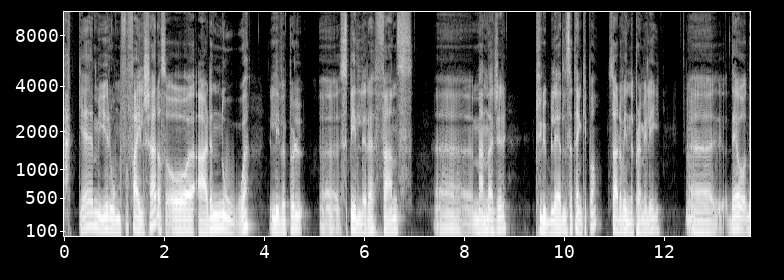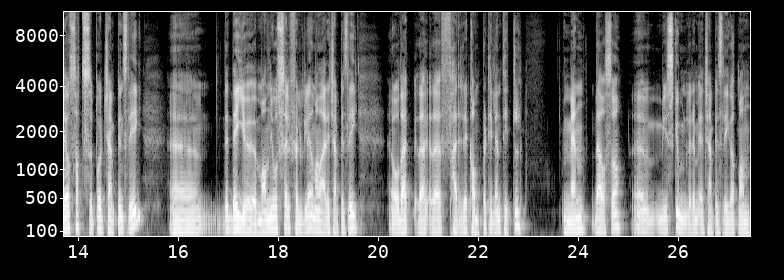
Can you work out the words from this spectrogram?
det er ikke mye rom for feilskjær, altså. Og er det noe Liverpool, eh, spillere, fans, eh, manager, klubbledelse tenker på, så er det å vinne Premier League. Eh, det, å, det å satse på Champions League, eh, det, det gjør man jo selvfølgelig når man er i Champions League. Og det er, er, det er færre kamper til en tittel. Men det er også eh, mye skumlere med Champions League at man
